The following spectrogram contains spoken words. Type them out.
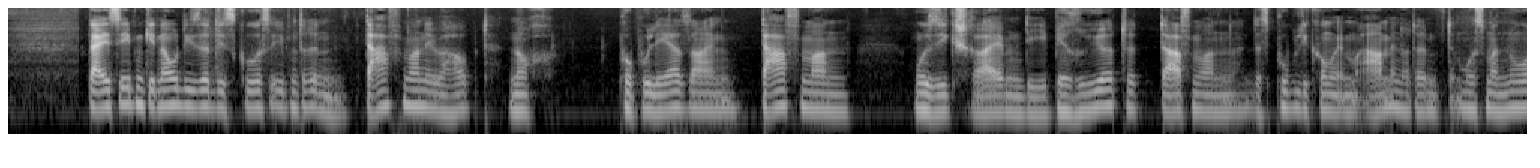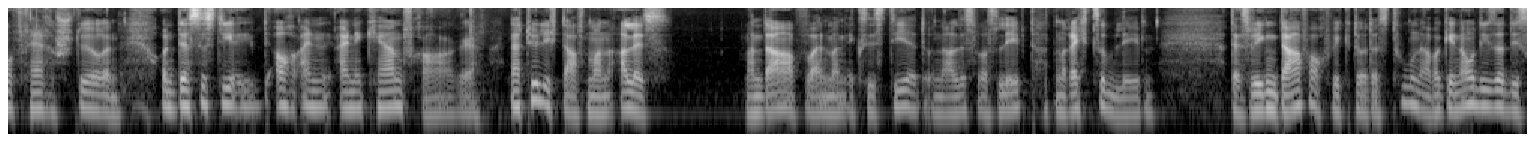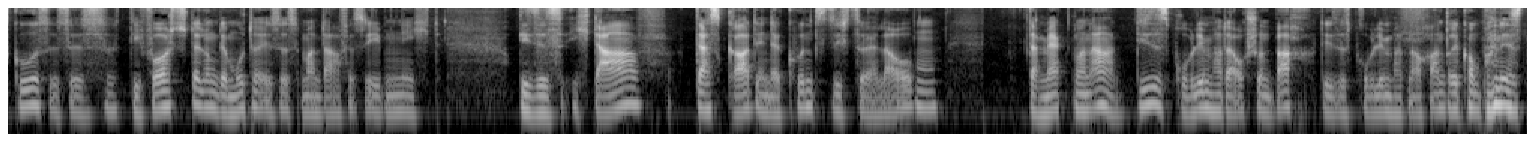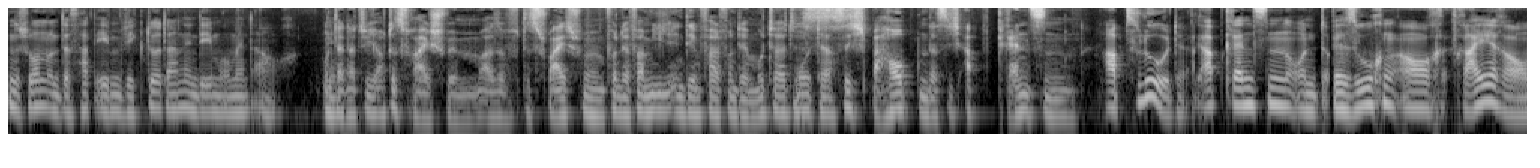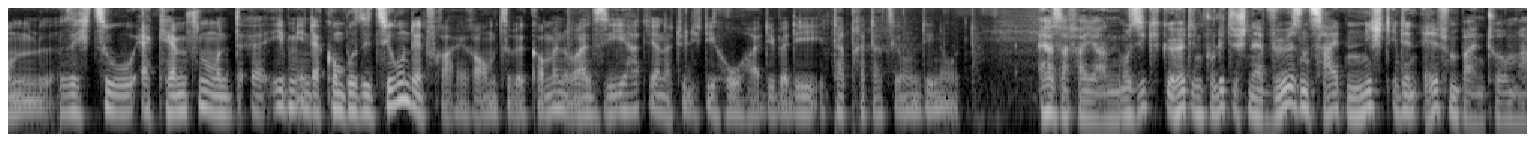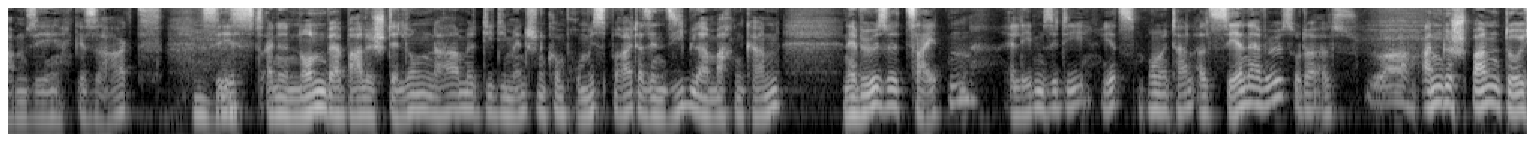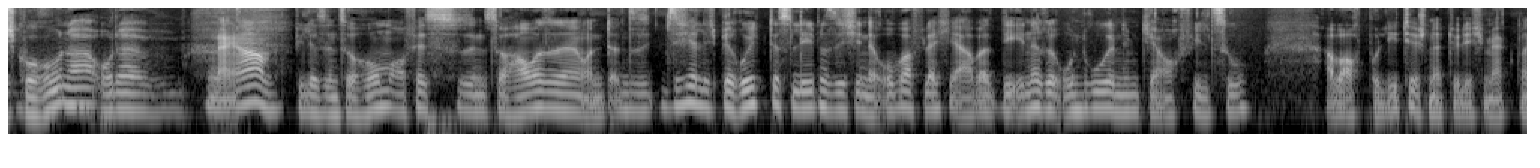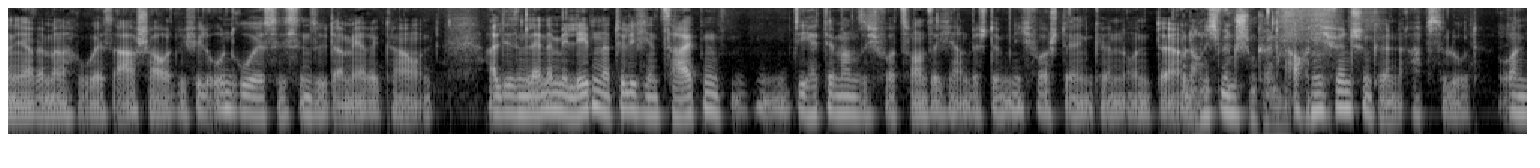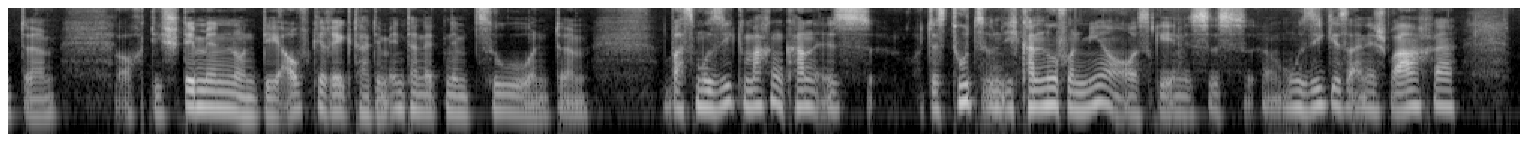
Da ist eben genau dieser Diskurs eben drin. Darf man überhaupt noch populär sein? Darf man Musik schreiben, die berührt? Darf man das Publikum umarmen oder muss man nur verstören? Und das ist die, auch ein, eine Kernfrage. Natürlich darf man alles man darf, weil man existiert und alles, was lebt, hat ein Recht zum Leben. Deswegen darf auch Viktor das tun. Aber genau dieser Diskurs ist es. Die Vorstellung der Mutter ist es, man darf es eben nicht. Dieses Ich darf, das gerade in der Kunst sich zu erlauben, da merkt man, ah, dieses Problem hatte auch schon Bach, dieses Problem hatten auch andere Komponisten schon und das hat eben Viktor dann in dem Moment auch. Und dann natürlich auch das Freischwimmen, also das Freischwimmen von der Familie, in dem Fall von der Mutter, das Mutter. sich behaupten, das sich abgrenzen. Absolut, abgrenzen und versuchen auch Freiraum sich zu erkämpfen und äh, eben in der Komposition den Freiraum zu bekommen, weil sie hat ja natürlich die Hoheit über die Interpretation und die Noten. Herr Safayan, Musik gehört in politisch nervösen Zeiten nicht in den Elfenbeinturm, haben Sie gesagt. Mhm. Sie ist eine nonverbale Stellungnahme, die die Menschen kompromissbereiter, sensibler machen kann. Nervöse Zeiten, erleben Sie die jetzt momentan als sehr nervös oder als ja, angespannt durch Corona oder? Naja, viele sind zu Homeoffice, sind zu Hause und sicherlich beruhigt das Leben sich in der Oberfläche, aber die innere Unruhe nimmt ja auch viel zu. Aber auch politisch natürlich merkt man ja, wenn man nach USA schaut, wie viel Unruhe es ist in Südamerika und all diesen Ländern. Wir leben natürlich in Zeiten, die hätte man sich vor 20 Jahren bestimmt nicht vorstellen können. Und, ähm, und auch nicht wünschen können. Auch nicht wünschen können, absolut. Und ähm, auch die Stimmen und die Aufgeregtheit im Internet nimmt zu. Und ähm, was Musik machen kann, ist, das tut's und ich kann nur von mir ausgehen. Ist, äh, Musik ist eine Sprache,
